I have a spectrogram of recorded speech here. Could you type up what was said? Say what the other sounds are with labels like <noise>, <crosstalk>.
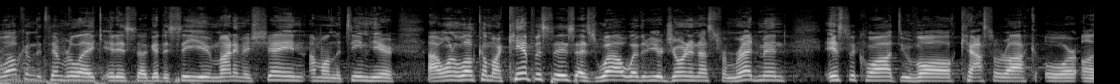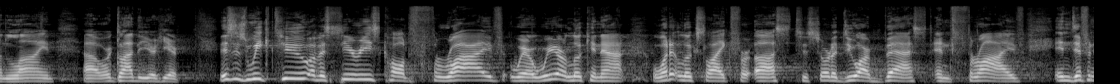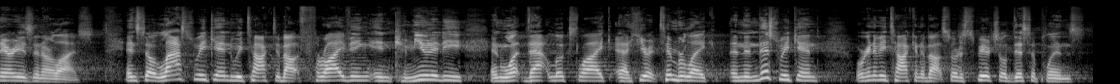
Welcome to Timberlake. It is so good to see you. My name is Shane. I'm on the team here. I want to welcome our campuses as well, whether you're joining us from Redmond, Issaquah, Duvall, Castle Rock, or online. Uh, we're glad that you're here. This is week two of a series called Thrive, where we are looking at what it looks like for us to sort of do our best and thrive in different areas in our lives. And so last weekend we talked about thriving in community and what that looks like uh, here at Timberlake. And then this weekend we're going to be talking about sort of spiritual disciplines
